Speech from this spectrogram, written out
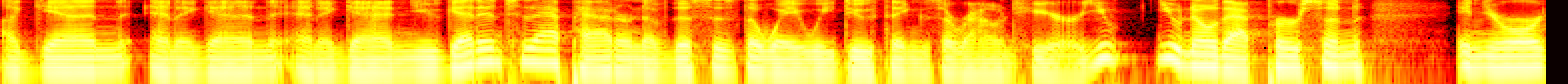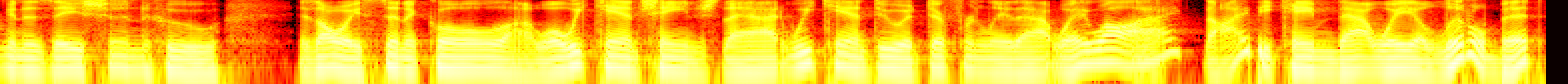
again and again and again. You get into that pattern of this is the way we do things around here. You you know that person in your organization who is always cynical. Uh, well, we can't change that. We can't do it differently that way. Well, I, I became that way a little bit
